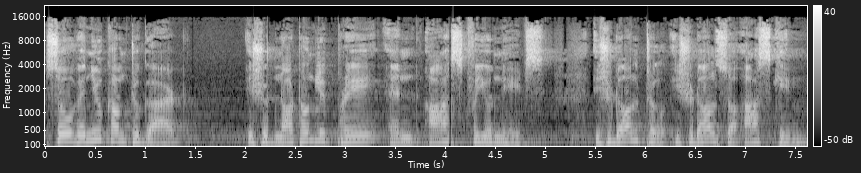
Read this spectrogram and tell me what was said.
So when you come to God, you should not only pray and ask for your needs, you should also, you should also ask Him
